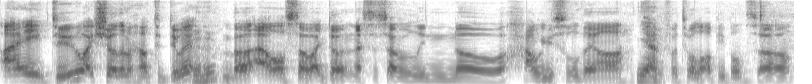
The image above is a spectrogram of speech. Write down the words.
I do. I show them how to do it, Mm-hmm. but I also I don't necessarily know how useful they are Yeah. to, for, to a lot of people. So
